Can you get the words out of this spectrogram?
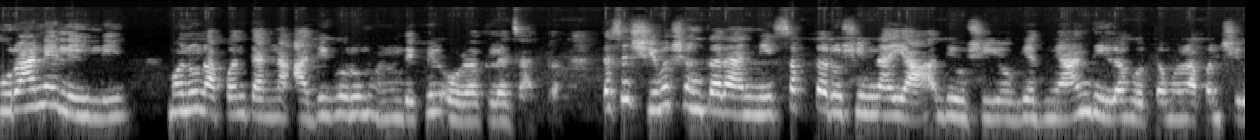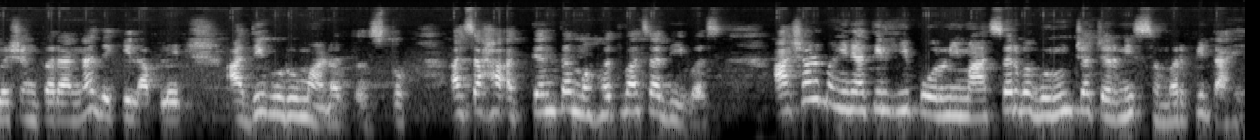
पुराणे लिहिली म्हणून आपण त्यांना आदिगुरु म्हणून देखील ओळखलं जातं. तसेच शिवशंकरांनी सप्त ऋषींना या दिवशी योग्य ज्ञान दिलं होतं म्हणून आपण शिवशंकरांना देखील आपले आदिगुरु मानत असतो. असा हा अत्यंत महत्त्वाचा दिवस. आषाढ महिन्यातील ही पौर्णिमा सर्व गुरूंच्या चरणी समर्पित आहे.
